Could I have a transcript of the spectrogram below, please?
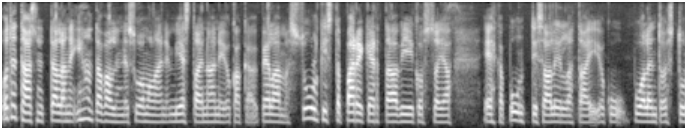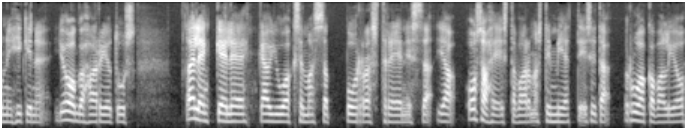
Otetaan nyt tällainen ihan tavallinen suomalainen mies tai nainen, joka käy pelaamassa sulkista pari kertaa viikossa ja ehkä punttisalilla tai joku puolentoista tunnin hikinen joogaharjoitus tai lenkkeilee, käy juoksemassa porrastreenissä ja osa heistä varmasti miettii sitä ruokavalioa.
